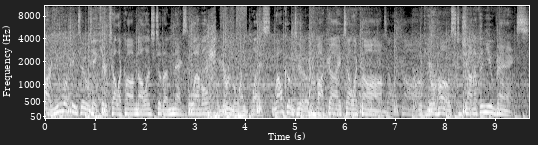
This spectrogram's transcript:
Are you looking to take your telecom knowledge to the next level? Well, you're in the right place. Welcome to Buckeye Telecom with your host, Jonathan Eubanks.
